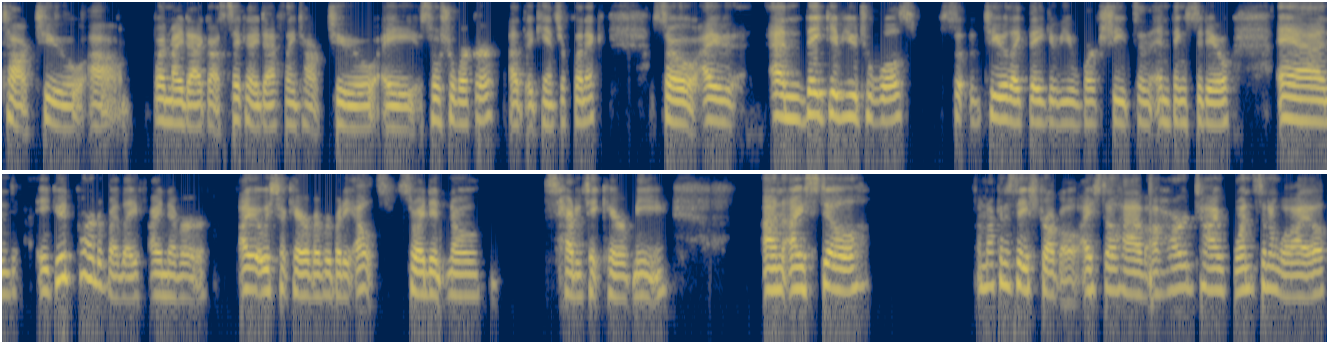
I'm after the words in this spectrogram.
talked to um when my dad got sick i definitely talked to a social worker at the cancer clinic. So i and they give you tools so, to like they give you worksheets and, and things to do. And a good part of my life i never I always took care of everybody else. So I didn't know how to take care of me. And I still, I'm not going to say struggle. I still have a hard time once in a while,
